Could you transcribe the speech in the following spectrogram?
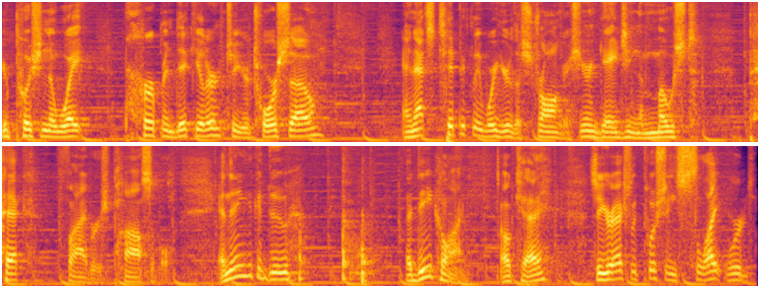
You're pushing the weight perpendicular to your torso. And that's typically where you're the strongest. You're engaging the most pec fibers possible. And then you can do a decline, okay? So you're actually pushing slightward,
